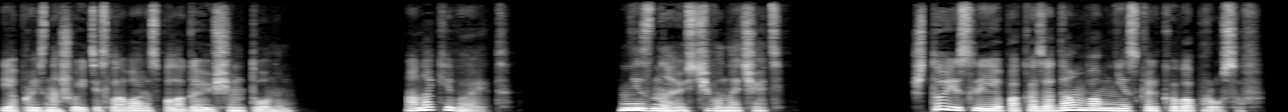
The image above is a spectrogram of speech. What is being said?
Я произношу эти слова располагающим тоном. Она кивает. Не знаю, с чего начать. Что, если я пока задам вам несколько вопросов?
